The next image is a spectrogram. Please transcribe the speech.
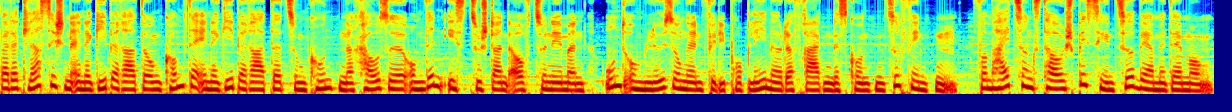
Bei der klassischen Energieberatung kommt der Energieberater zum Kunden nach Hause, um den Ist-Zustand aufzunehmen und um Lösungen für die Probleme oder Fragen des Kunden zu finden. Vom Heizungstausch bis hin zur Wärmedämmung.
